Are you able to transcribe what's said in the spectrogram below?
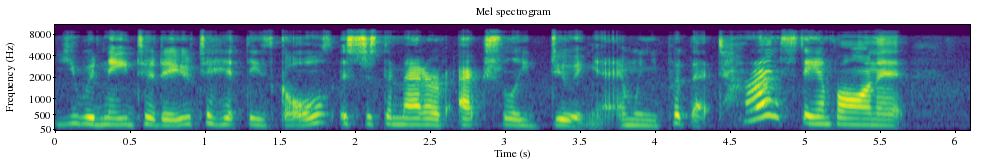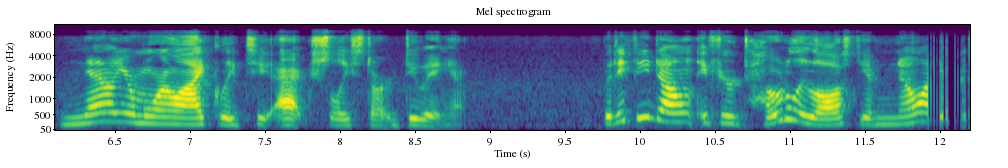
you would need to do to hit these goals. It's just a matter of actually doing it. And when you put that time stamp on it, now you're more likely to actually start doing it. But if you don't, if you're totally lost, you have no idea,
